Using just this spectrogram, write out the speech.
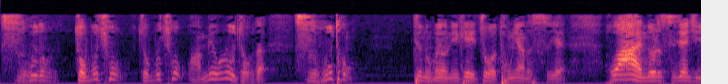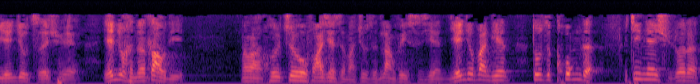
死胡同走不出，走不出啊，没有路走的死胡同。听众朋友，你可以做同样的实验，花很多的时间去研究哲学，研究很多道理，那么会最后发现什么？就是浪费时间，研究半天都是空的。今天许多的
